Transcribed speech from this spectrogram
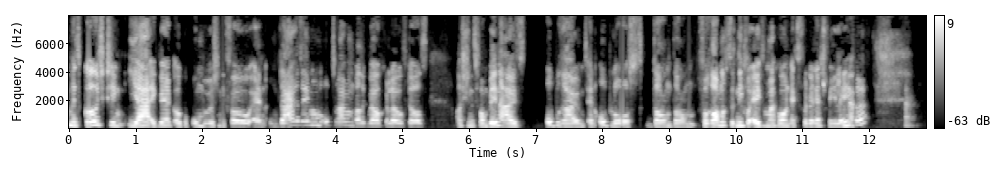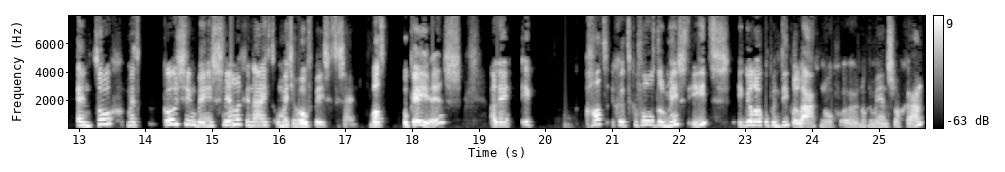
met coaching, ja, ik werk ook op onbewust niveau en om daar het een en ander op te ruimen, omdat ik wel geloof dat als je het van binnenuit opruimt en oplost, dan, dan verandert het niet voor even, maar gewoon echt voor de rest van je leven. En toch, met coaching ben je sneller geneigd om met je hoofd bezig te zijn. Wat oké is. Alleen ik had het gevoel, er mist iets. Ik wil ook op een diepe laag nog, uh, nog mee aan de slag gaan.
